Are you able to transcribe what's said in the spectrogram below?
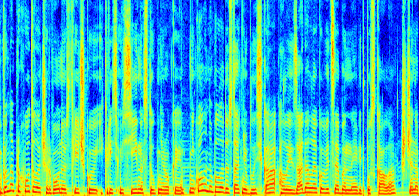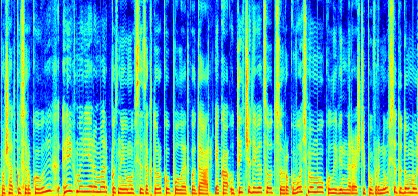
Вона проходила червоною стрічкою і крізь усі наступні роки. Ніколи не була достатньо близька, але й задалеко від себе не відпускала. Ще на початку 40-х Еріх Марія Ремарк познайомився з акторкою Полет Годар, яка у 1948-му, коли він нарешті повернувся додому у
